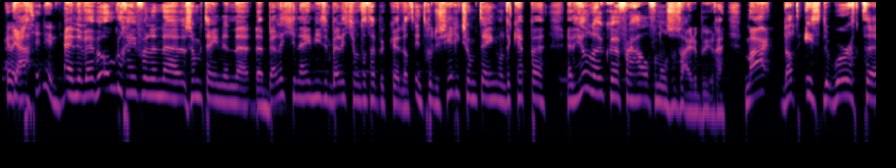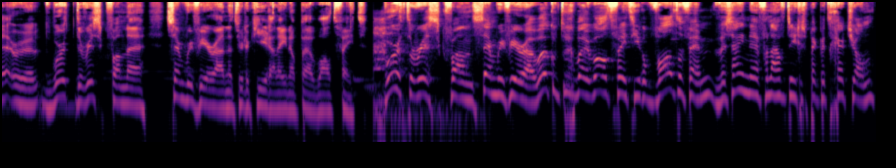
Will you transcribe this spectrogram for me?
Ik heb er echt zin in. En we hebben ook nog even een, eh, zometeen een eh, belletje. Nee, niet een belletje, want dat, heb ik, eh, dat introduceer ik zo meteen. Want ik heb een heel leuk verhaal van onze zuidenburen. Maar dat is de worth, worth the risk van Sam Rivera natuurlijk hier alleen op Wild Fate. Worth the risk van Sam Rivera. Welkom terug bij Wild Fate hier op Wild FM. We zijn vanavond in gesprek met Gert-Jan.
